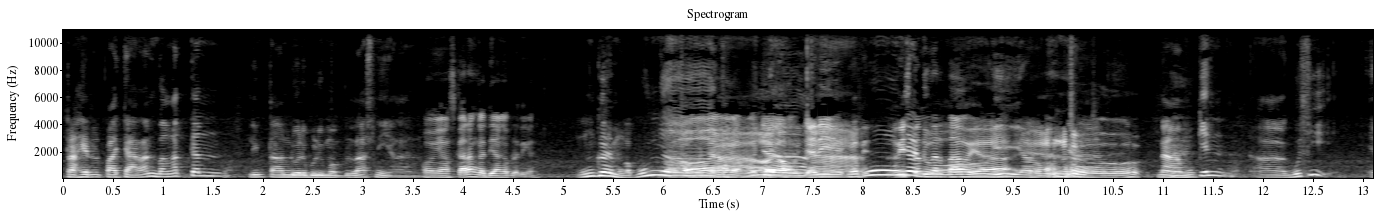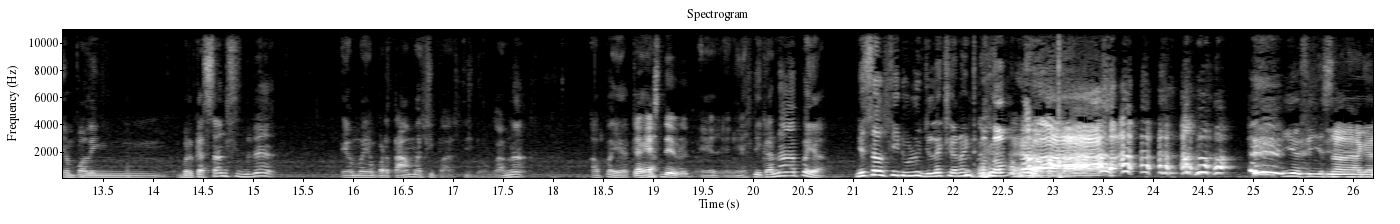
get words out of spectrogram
terakhir pacaran banget kan lim tahun 2015 nih ya kan Oh, yang sekarang gak dianggap berarti kan? enggak emang gak punya Oh, punya. Oh, punya. Jadi li- punya dong. tahu ya. Iya, nggak punya. Oh. Nah mungkin gue sih yang paling berkesan sebenarnya yang yang pertama sih pasti dong karena apa ya Yang SD berarti? Eh, yang SD karena apa ya? Nyesel sih dulu jelek sekarang ditangkap iya sih nyesel. Agak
